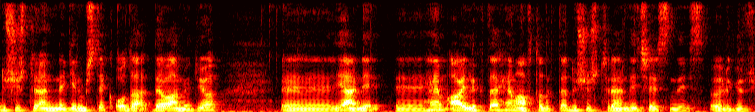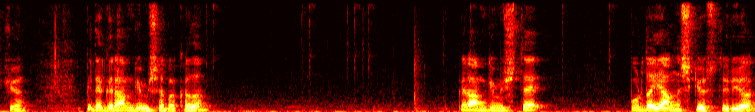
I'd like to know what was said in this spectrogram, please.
düşüş trendine girmiştik. O da devam ediyor. E, yani e, hem aylıkta hem haftalıkta düşüş trendi içerisindeyiz. Öyle gözüküyor. Bir de gram gümüşe bakalım. Gram gümüşte burada yanlış gösteriyor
